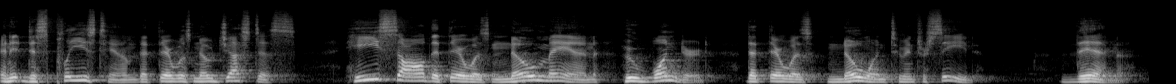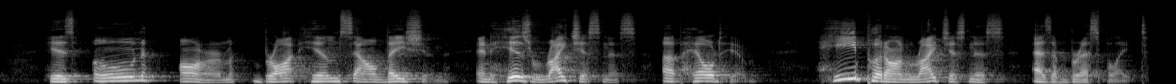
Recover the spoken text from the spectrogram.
and it displeased him that there was no justice. He saw that there was no man who wondered that there was no one to intercede. Then his own arm brought him salvation, and his righteousness upheld him. He put on righteousness as a breastplate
